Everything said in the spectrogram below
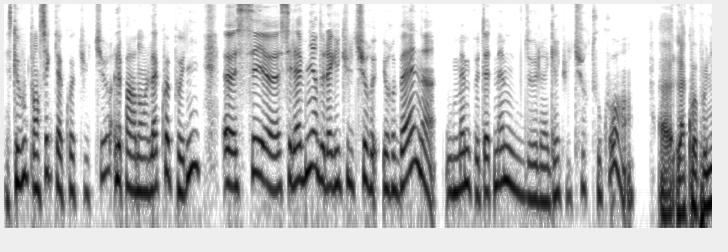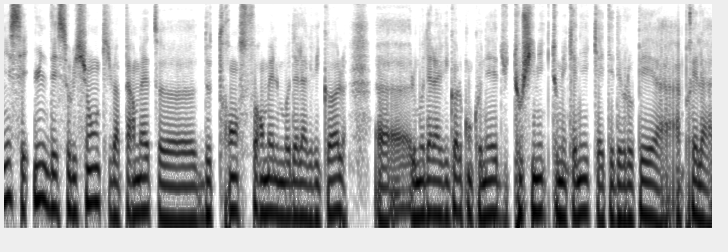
Est-ce que vous pensez que l'aquaculture, euh, pardon, l'aquaponie, euh, c'est euh, c'est l'avenir de l'agriculture urbaine ou même peut-être même de l'agriculture tout court? Euh, L'aquaponie, c'est une des solutions qui va permettre euh, de transformer le modèle agricole, euh, le modèle agricole qu'on connaît du tout chimique, tout mécanique, qui a été développé euh, après la,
